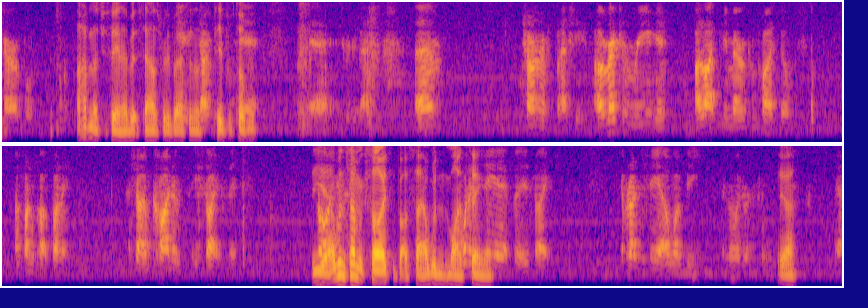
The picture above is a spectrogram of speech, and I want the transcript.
terrible. I haven't actually seen it, but it sounds really bad. You doesn't it? don't People told me. Yeah, it's really bad. Um, trying to actually, American Reunion. I like the American Pie films. I find them quite funny. So I'm kind of excited for this. Yeah, I wouldn't say I'm excited, but I'd say I wouldn't mind to seeing see it. it, but it's like if I don't see it, I won't be annoyed or anything. Yeah. Yeah.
